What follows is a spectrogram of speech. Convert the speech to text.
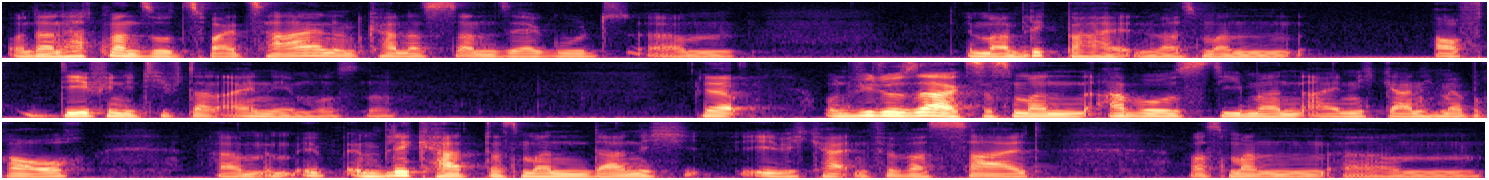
Und dann hat man so zwei Zahlen und kann das dann sehr gut ähm, immer im Blick behalten, was man auf definitiv dann einnehmen muss. Ne? Ja. Und wie du sagst, dass man Abos, die man eigentlich gar nicht mehr braucht, ähm, im, im, Blick hat, dass man da nicht Ewigkeiten für was zahlt, was man ähm,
